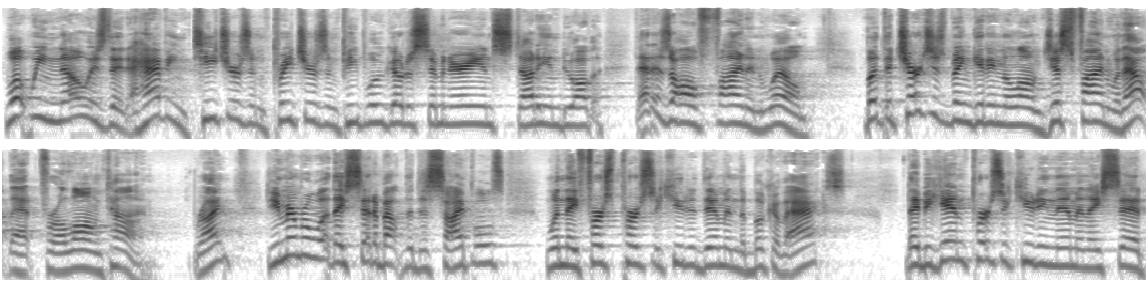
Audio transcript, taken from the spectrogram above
what we know is that having teachers and preachers and people who go to seminary and study and do all that, that is all fine and well. But the church has been getting along just fine without that for a long time, right? Do you remember what they said about the disciples when they first persecuted them in the book of Acts? They began persecuting them and they said,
